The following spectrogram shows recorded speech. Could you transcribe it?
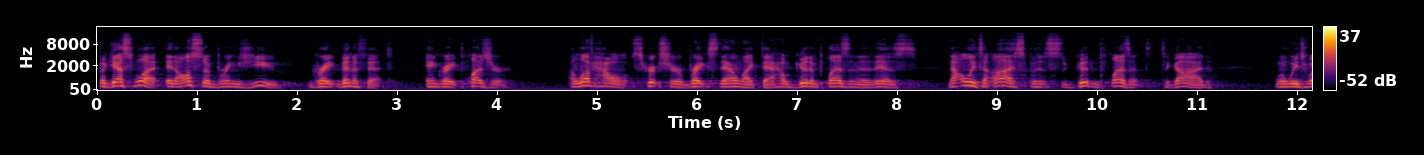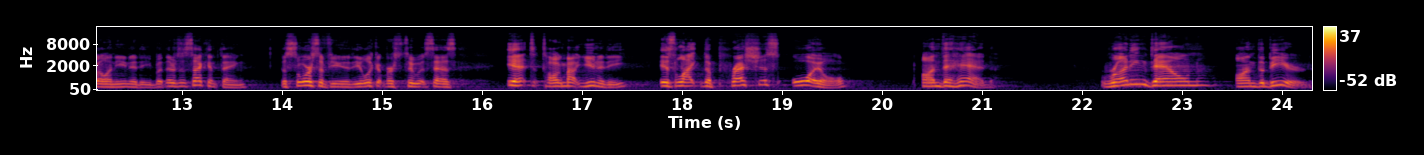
But guess what? It also brings you great benefit and great pleasure. I love how scripture breaks down like that, how good and pleasant it is, not only to us, but it's good and pleasant to God when we dwell in unity. But there's a second thing the source of unity. Look at verse 2. It says, It, talking about unity, is like the precious oil on the head, running down on the beard,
